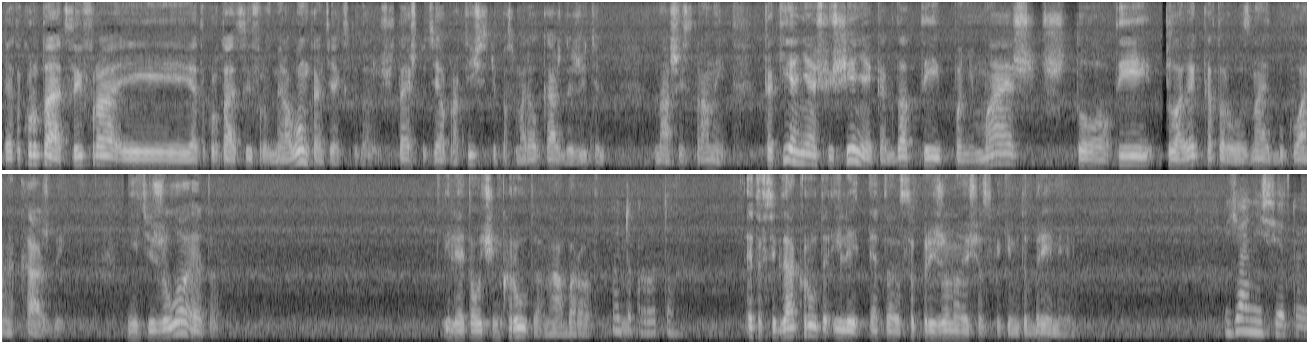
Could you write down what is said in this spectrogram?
Это крутая цифра, и это крутая цифра в мировом контексте даже. Считай, что тебя практически посмотрел каждый житель нашей страны. Какие они ощущения, когда ты понимаешь, что ты человек, которого знает буквально каждый? Не тяжело это? Или это очень круто, наоборот? Это круто. Это всегда круто или это сопряжено еще с каким-то бременем? Я не сетую.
